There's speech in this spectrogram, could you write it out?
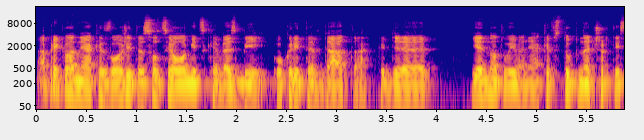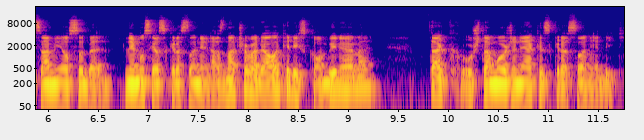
Napríklad nejaké zložité sociologické väzby ukryté v dátach, kde jednotlivé nejaké vstupné črty sami o sebe nemusia skreslenie naznačovať, ale keď ich skombinujeme, tak už tam môže nejaké skreslenie byť.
